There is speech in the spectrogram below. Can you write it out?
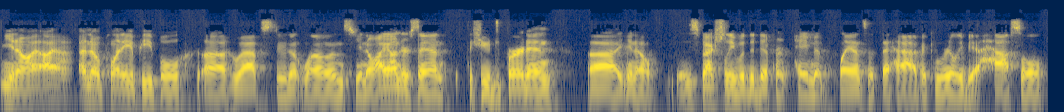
you know, I, I know plenty of people uh, who have student loans. You know, I understand the huge burden, uh, you know, especially with the different payment plans that they have. It can really be a hassle.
